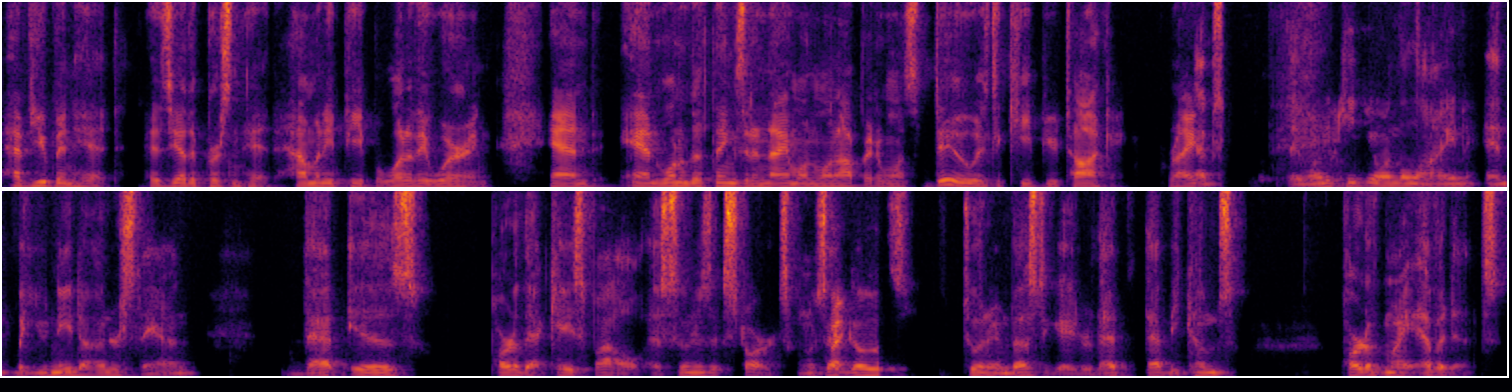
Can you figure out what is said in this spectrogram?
Have you been hit? Has the other person hit? How many people? What are they wearing? And and one of the things that a 911 operator wants to do is to keep you talking, right? Absolutely. They want to keep you on the line. And but you need to understand that is part of that case file as soon as it starts. Once that right. goes to an investigator, that that becomes part of my evidence.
